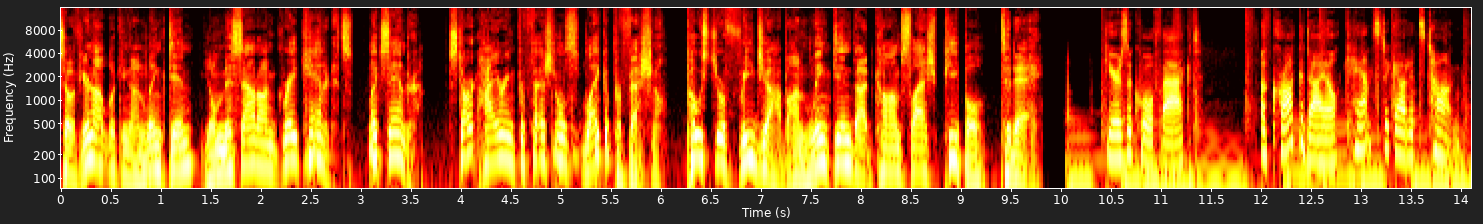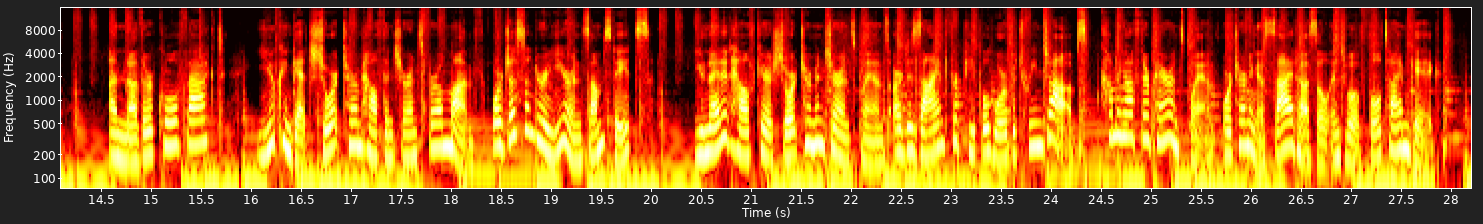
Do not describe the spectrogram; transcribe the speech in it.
So if you're not looking on LinkedIn, you'll miss out on great candidates like Sandra. Start hiring professionals like a professional. Post your free job on linkedin.com/people today. Here's a cool fact a crocodile can't stick out its tongue. Another cool fact you can get short term health insurance for a month or just under a year in some states. United Healthcare short term insurance plans are designed for people who are between jobs, coming off their parents' plan, or turning a side hustle into a full time gig.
